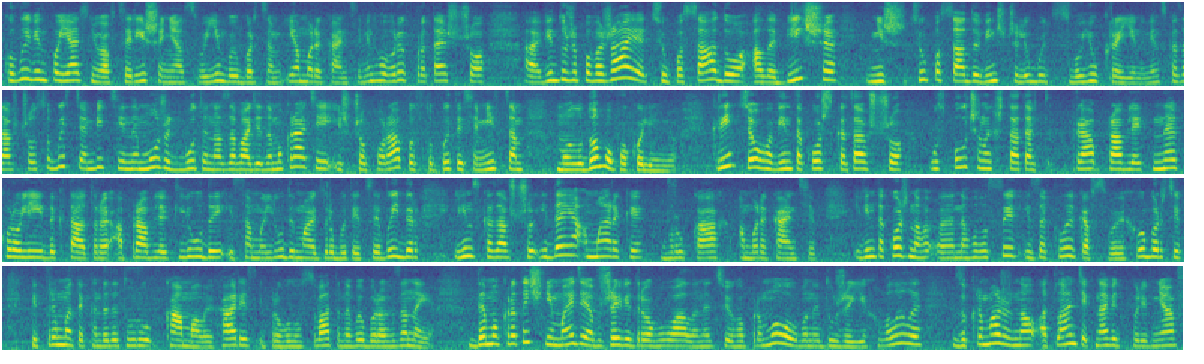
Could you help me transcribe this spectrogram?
коли він пояснював це рішення своїм виборцям і американцям, він говорив про те, що е, він дуже поважає цю посаду, але більше ніж цю посаду він ще любить свою країну. Він сказав, що особисті амбіції не можуть бути на заваді демократії і що пора поступитися місцем молодому поколінню. Крім цього, він також сказав, що у Сполучених Штатах пра- правлять не королі і диктатори, а правлять люди, і саме люди мають зробити цей вибір. І він сказав, що ідея Америки в руках американців. І він також е, наголосив і закликав своїх виборців підтримати кандидатуру Камали Гарріс і проголосувати на виборах за неї. Демократичні медіа вже відреагували на цю його промову. Вони дуже її хвалили. Зокрема, журнал Атлантик навіть порівняв.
